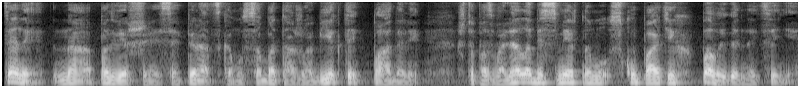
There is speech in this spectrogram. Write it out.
Цены на подвергшиеся пиратскому саботажу объекты падали, что позволяло бессмертному скупать их по выгодной цене.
